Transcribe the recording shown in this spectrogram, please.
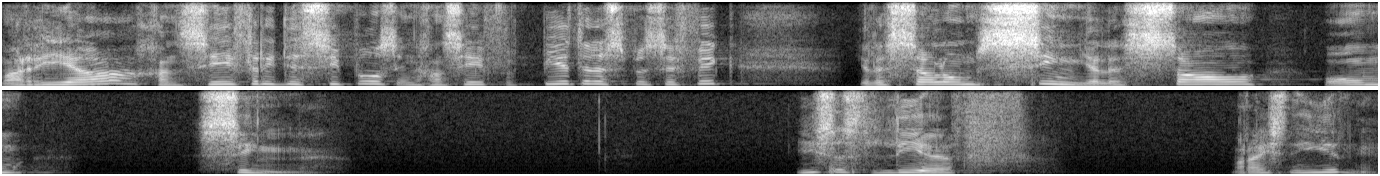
Maria gaan sê vir die disippels en gaan sê vir Petrus spesifiek, julle sal hom sien, julle sal hom sien. Jesus leef, maar hy's nie hier nie.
